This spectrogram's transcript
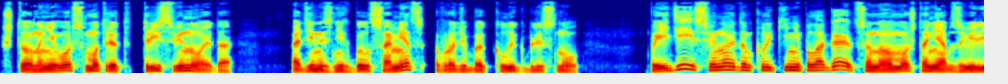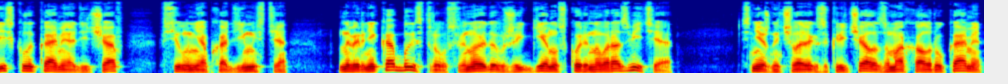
что на него смотрят три свиноида. Один из них был самец, вроде бы клык блеснул. По идее, свиноидам клыки не полагаются, но, может, они обзавелись клыками, одичав, в силу необходимости. Наверняка быстро, у свиноидов же ген ускоренного развития. Снежный человек закричал и замахал руками,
